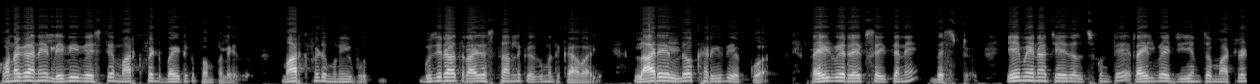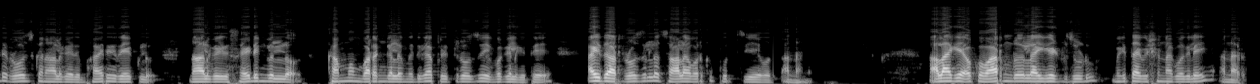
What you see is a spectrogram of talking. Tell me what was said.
కొనగానే లెవీ వేస్తే మార్క్ఫెడ్ బయటకు పంపలేదు. మార్క్ఫెడ్ మునిగిపోతుంది. గుజరాత్ రాజస్థాన్లకు ఎగుమతి కావాలి. లారీల్లో ఖరీదు ఎక్కువ. రైల్వే రేక్స్ అయితేనే బెస్ట్. ఏమైనా చేయదలుచుకుంటే రైల్వే జీఎంతో మాట్లాడి రోజుకు నాలుగైదు భారీ రేకులు నాలుగైదు సైడింగుల్లో ఖమ్మం వరంగల్ మీదుగా ప్రతిరోజు ఇవ్వగలిగితే ఐదు ఆరు రోజుల్లో చాలా వరకు పూర్తి చేయవచ్చు అన్నాను. అలాగే ఒక వారం రోజులు అయ్యేట్టు చూడు మిగతా విషయం నాకు వదిలే అన్నారు.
